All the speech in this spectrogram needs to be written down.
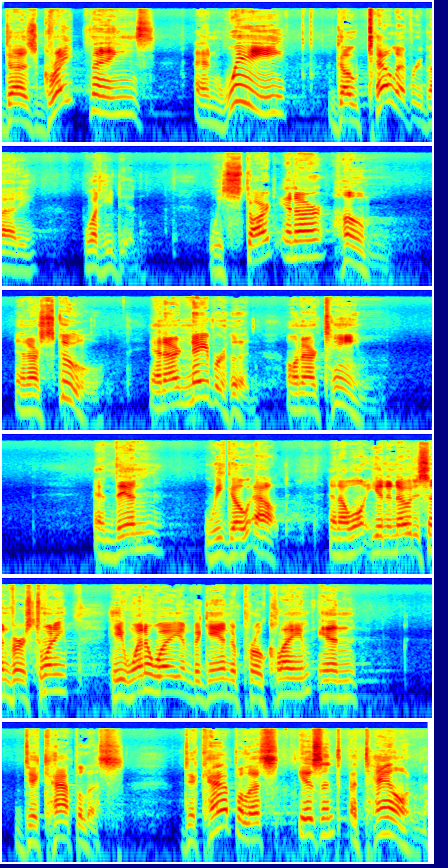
does great things, and we go tell everybody what he did. We start in our home, in our school, in our neighborhood, on our team. And then we go out. And I want you to notice in verse 20, he went away and began to proclaim in Decapolis. Decapolis isn't a town,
